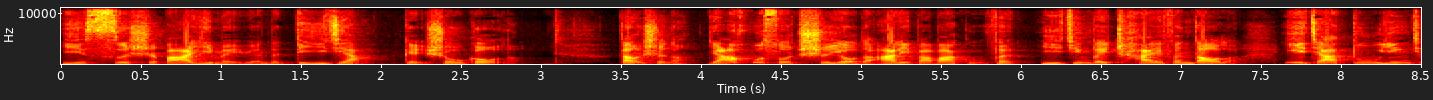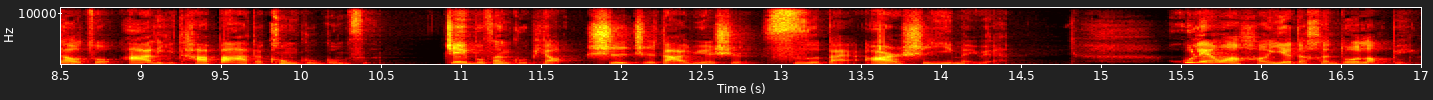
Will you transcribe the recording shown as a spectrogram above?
以四十八亿美元的低价给收购了。当时呢，雅虎所持有的阿里巴巴股份已经被拆分到了一家读音叫做阿里他爸的控股公司，这部分股票市值大约是四百二十亿美元。互联网行业的很多老兵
